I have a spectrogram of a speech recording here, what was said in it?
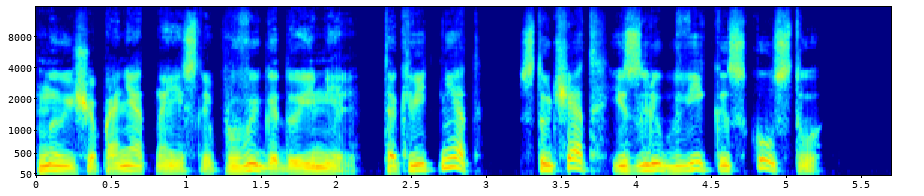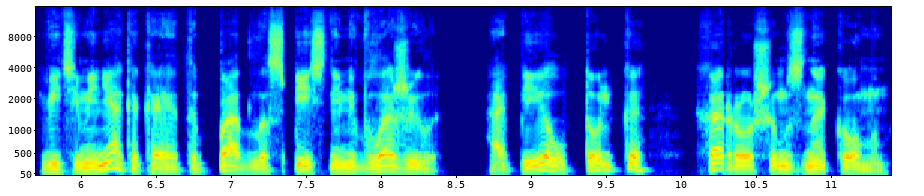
Ну, еще понятно, если б выгоду имели. Так ведь нет, стучат из любви к искусству. Ведь и меня какая-то падла с песнями вложила, а пел только хорошим знакомым.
